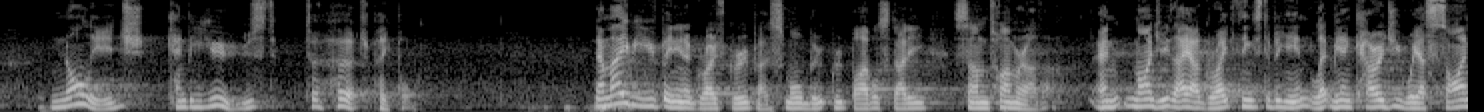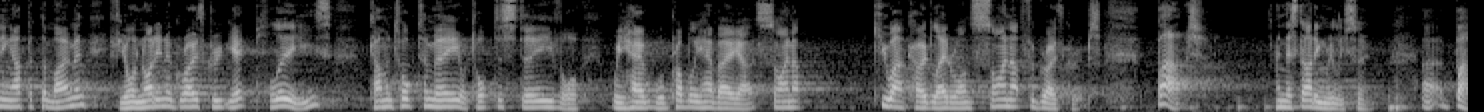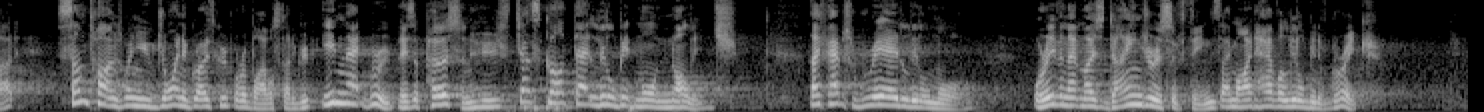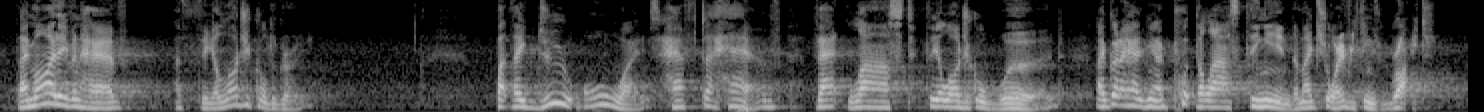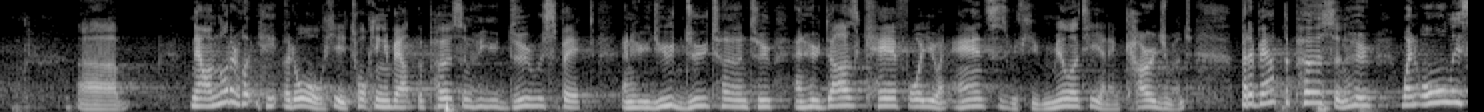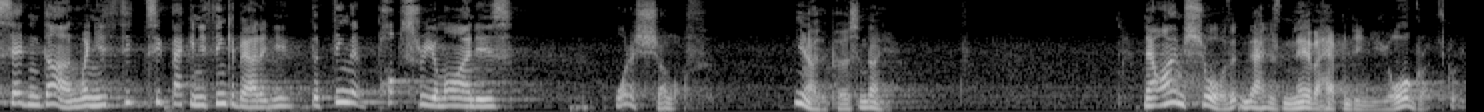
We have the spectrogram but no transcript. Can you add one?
knowledge can be used to hurt people. Now, maybe you've been in a growth group, a small group Bible study, sometime or other. And mind you, they are great things to be in. Let me encourage you, we are signing up at the moment. If you're not in a growth group yet, please come and talk to me or talk to Steve, or we have, we'll probably have a uh, sign up QR code later on, sign up for growth groups. But, and they're starting really soon, uh, but sometimes when you join a growth group or a Bible study group, in that group there's a person who's just got that little bit more knowledge. They've perhaps read a little more. Or even that most dangerous of things, they might have a little bit of Greek. They might even have a theological degree. But they do always have to have that last theological word. They've got to have, you know, put the last thing in to make sure everything's right. Uh, now, I'm not at all here talking about the person who you do respect and who you do turn to and who does care for you and answers with humility and encouragement, but about the person who, when all is said and done, when you th- sit back and you think about it, you, the thing that pops through your mind is, what a show off. You know the person, don't you? Now, I'm sure that that has never happened in your growth group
